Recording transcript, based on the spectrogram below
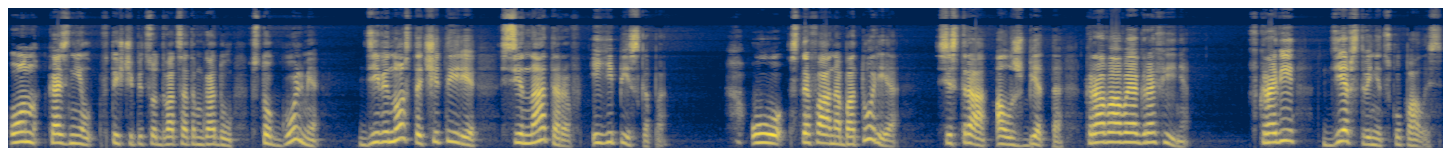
Он казнил в 1520 году в Стокгольме 94 сенаторов и епископа. У Стефана Батория, сестра Алжбетта, кровавая графиня. В крови девственниц купалась.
